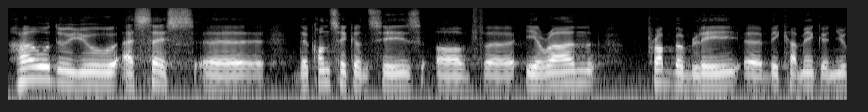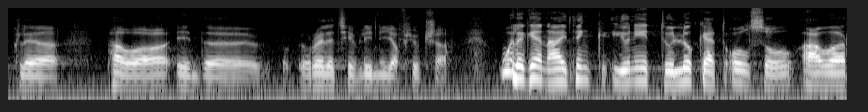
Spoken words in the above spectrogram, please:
How do you assess the consequences of Iran probably uh, becoming a nuclear power in the relatively near future? Well, again, I think you need to look at also our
